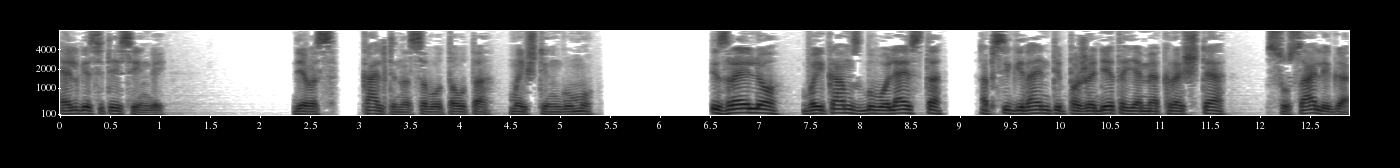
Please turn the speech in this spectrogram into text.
elgesi teisingai. Dievas kaltina savo tautą maištingumu. Izraelio vaikams buvo leista apsigyventi pažadėtajame krašte su sąlyga,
